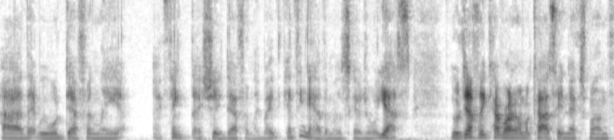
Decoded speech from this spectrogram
uh, that we will definitely. I think I say definitely, but I think I have them on the schedule. Yes, we will definitely cover on Omakase next month.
